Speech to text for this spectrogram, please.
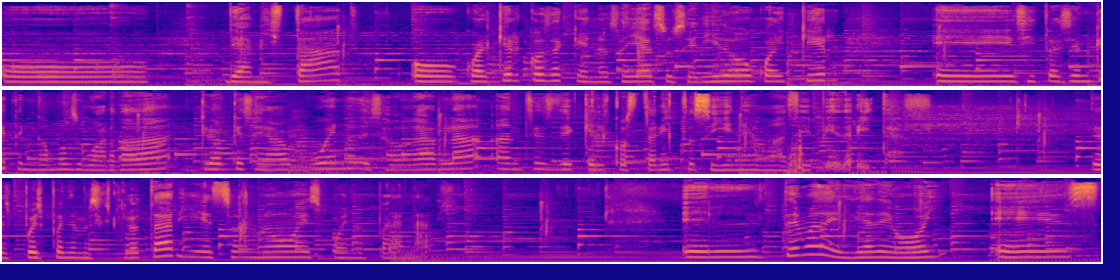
o de amistad o cualquier cosa que nos haya sucedido o cualquier eh, situación que tengamos guardada, creo que será bueno desahogarla antes de que el costarito se llene más de piedritas. Después podemos explotar y eso no es bueno para nadie. El tema del día de hoy es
